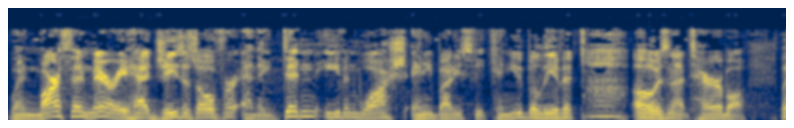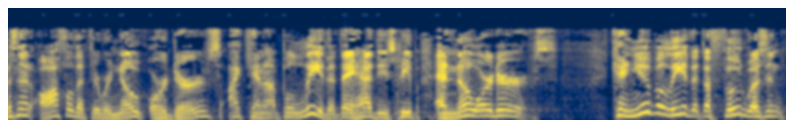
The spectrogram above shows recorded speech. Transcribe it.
when Martha and Mary had Jesus over and they didn't even wash anybody's feet? Can you believe it? Oh, isn't that terrible? Wasn't that awful that there were no hors d'oeuvres? I cannot believe that they had these people and no hors d'oeuvres. Can you believe that the food wasn't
